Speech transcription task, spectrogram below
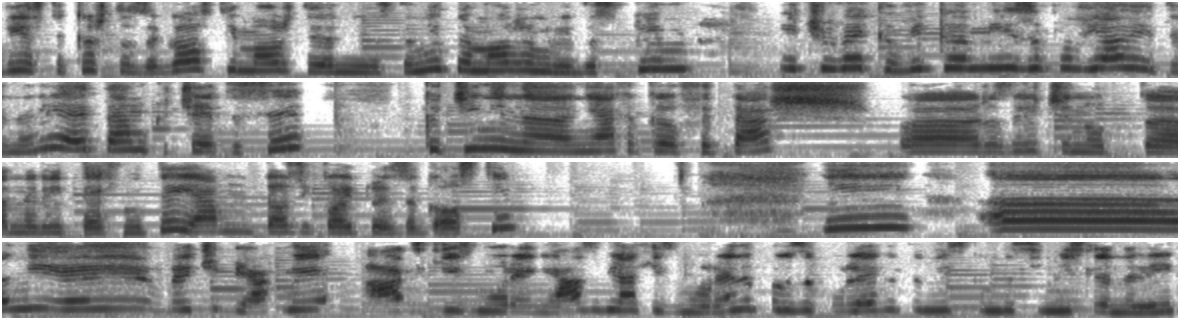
вие сте къща за гости, можете да ни настаните, можем ли да спим? И човека вика, ми заповядайте, нали, е там, качете се качи ни на някакъв етаж, а, различен от а, нали, техните, явно този, който е за гости. И а, ние вече бяхме адски изморени. Аз бях изморена, пък за колегата не искам да си мисля, нали,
